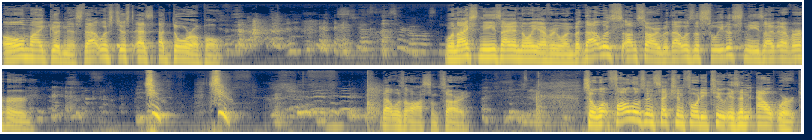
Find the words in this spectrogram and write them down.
Oh my goodness, that was just as adorable. When I sneeze, I annoy everyone, but that was, I'm sorry, but that was the sweetest sneeze I've ever heard. Chew, chew. That was awesome, sorry. So, what follows in section 42 is an outward.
